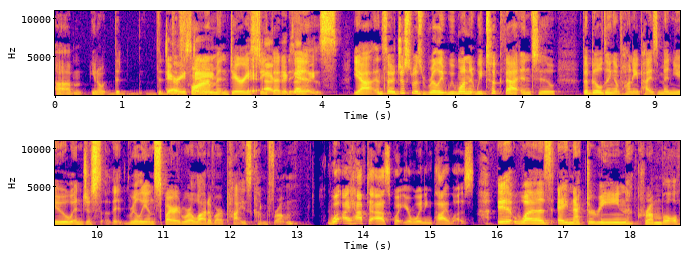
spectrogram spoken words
um, you know the the, dairy the farm state. and dairy state that exactly. it is. Yeah, and so it just was really we wanted we took that into the building of Honey Pie's menu and just it really inspired where a lot of our pies come from. Well, I have to ask what your winning pie was. It was a nectarine crumble.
